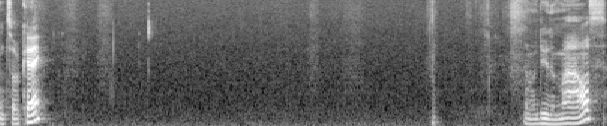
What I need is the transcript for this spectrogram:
It's okay. Then we'll do the mouth.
